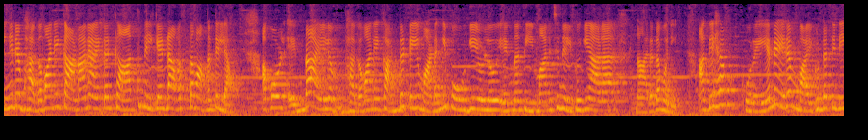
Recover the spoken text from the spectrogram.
ഇങ്ങനെ ഭഗവാനെ കാണാനായിട്ട് കാത്തു നിൽക്കേണ്ട അവസ്ഥ വന്നിട്ടില്ല. അപ്പോൾ എന്തായാലും ഭഗവാനെ കണ്ടിട്ടേ മടങ്ങി പോവുകയുള്ളൂ എന്ന് തീരുമാനിച്ചു നിൽക്കുകയാണ് നാരദമുനി. അദ്ദേഹം കുറേ നേരം വൈകുണ്ഠത്തിന്റെ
